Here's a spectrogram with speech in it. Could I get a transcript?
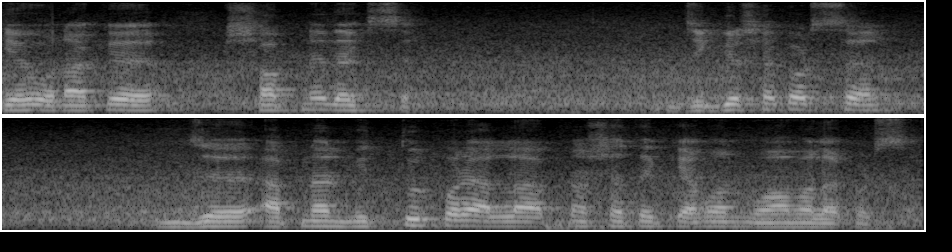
কেউ ওনাকে স্বপ্নে দেখছেন, জিজ্ঞাসা করছেন যে আপনার মৃত্যুর পরে আল্লাহ আপনার সাথে কেমন মোয়ামলা করছেন?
